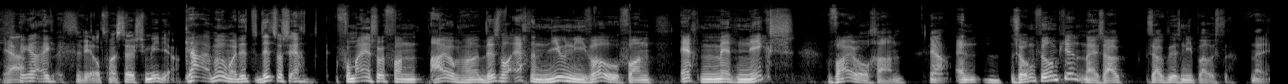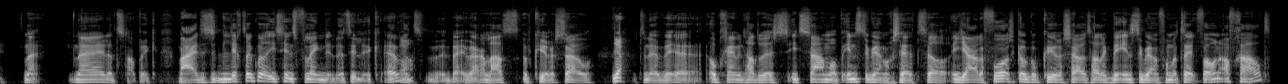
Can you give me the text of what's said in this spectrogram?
Ja, Ja, ik- het is de wereld van social media. Ja, maar dit, dit was echt voor mij een soort van eye-opener. Dit is wel echt een nieuw niveau van echt met niks viral gaan. Ja, En zo'n filmpje, nee, zou ik, zou ik dus niet posten. Nee. Nee. Dat snap ik. Maar er ligt ook wel iets in het verlengde natuurlijk. Hè? Want wij waren laatst op Curaçao. Ja. Toen hebben we, eh, op een gegeven moment hadden we iets samen op Instagram gezet. Terwijl een jaar daarvoor, als ik ook op Curaçao had ik mijn Instagram van mijn telefoon afgehaald.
